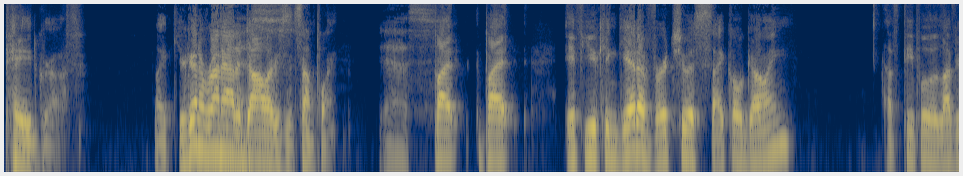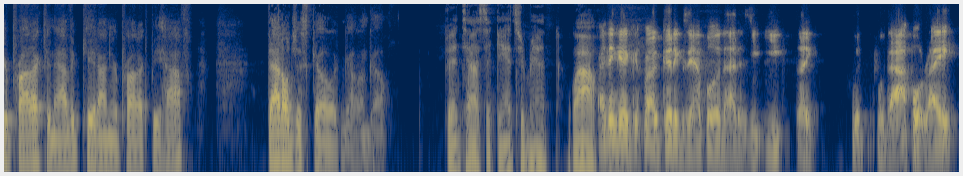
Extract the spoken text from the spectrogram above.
paid growth. Like you're going to run out of dollars at some point. Yes. But but if you can get a virtuous cycle going of people who love your product and advocate on your product behalf, that'll just go and go and go. Fantastic answer, man. Wow. I think a, a good example of that is you, you like with with Apple, right?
